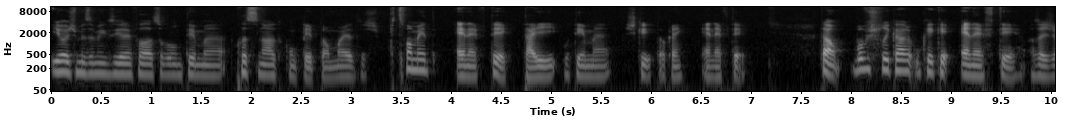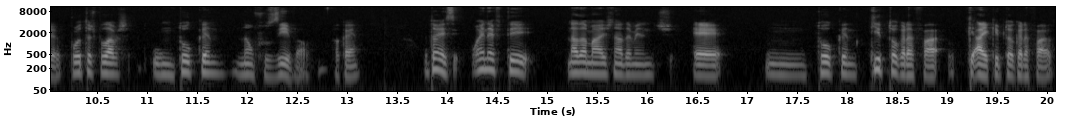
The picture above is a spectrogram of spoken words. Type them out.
E hoje, meus amigos, irei falar sobre um tema relacionado com criptomoedas, principalmente NFT, que está aí o tema escrito, ok? NFT. Então, vou-vos explicar o que é, que é NFT, ou seja, por outras palavras, um token não fusível, ok? Então é assim, o NFT nada mais, nada menos é um token criptografado, ai, criptografado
